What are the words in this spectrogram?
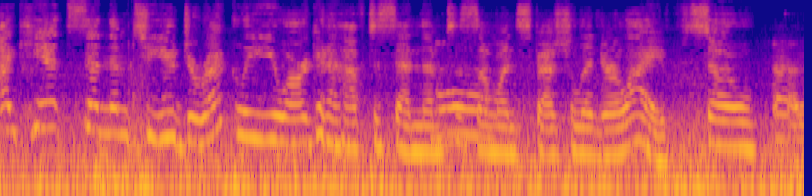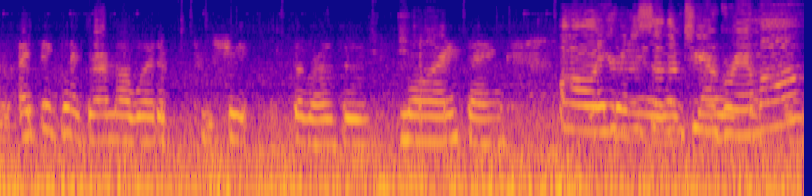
I can't send them to you directly. You are going to have to send them to Oh. someone special in your life. So, Um, I think my grandma would appreciate the roses more, I think. oh, you're going to send them to your grandma?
